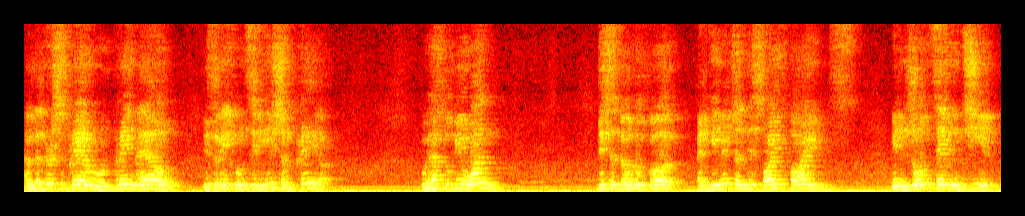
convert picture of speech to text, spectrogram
And the first prayer we will pray now is reconciliation prayer. We have to be one. This is the will of God. And he mentioned this five times. In John 17,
